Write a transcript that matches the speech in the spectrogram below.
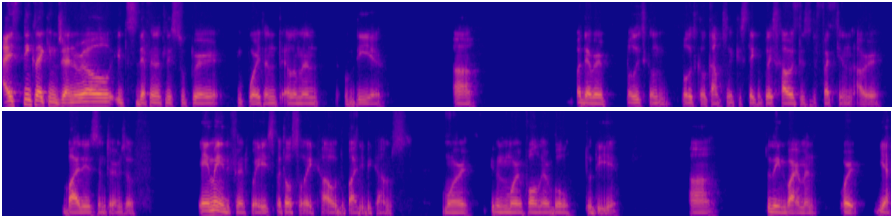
I think like in general, it's definitely super important element of the uh whatever political political conflict is taking place, how it is affecting our bodies in terms of in many different ways, but also like how the body becomes more even more vulnerable to the uh, to the environment, or yeah,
